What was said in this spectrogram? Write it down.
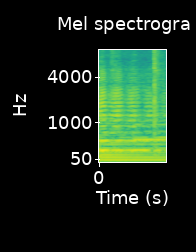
Música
